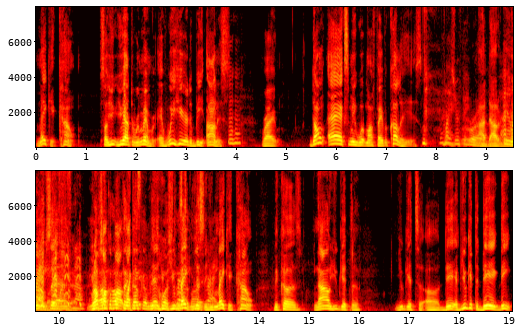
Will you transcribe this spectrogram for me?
make it count. So you you have to remember, if we here to be honest, Mm-hmm. right? Don't ask me what my favorite color is. What is your favorite? Right. I doubt it. You know what I'm saying? No. But I'm talking about like that's you, gonna yeah, you, you make tonight. listen, Right. you make it count because now you get to you get to uh, dig. If you get to dig deep,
